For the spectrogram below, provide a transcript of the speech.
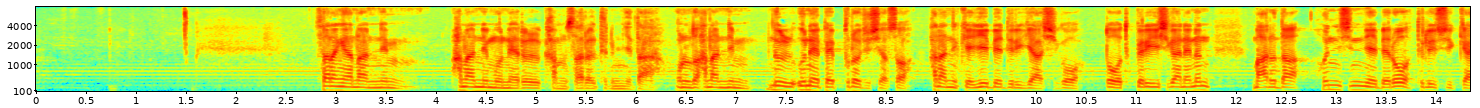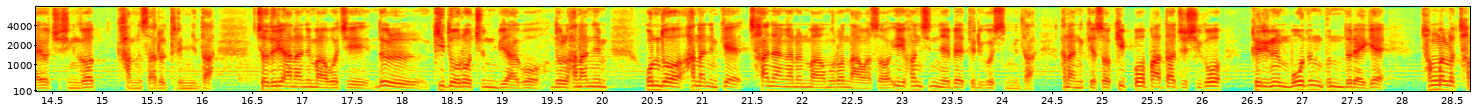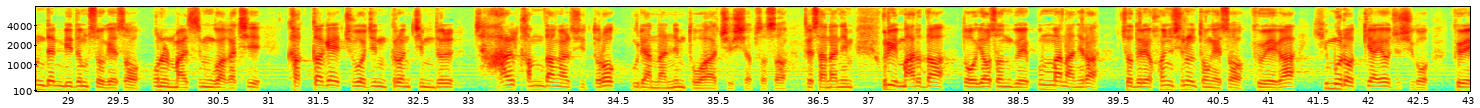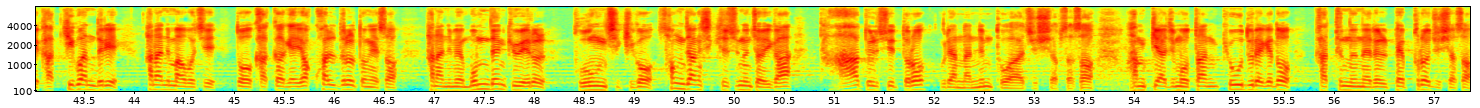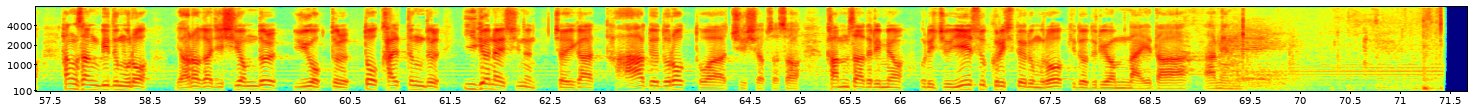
사랑의 하나님, 하나님 은혜를 감사를 드립니다. 오늘도 하나님 늘 은혜 베풀어 주셔서 하나님께 예배드리게 하시고 또 특별히 이 시간에는 마르다 헌신 예배로 드릴 수 있게 하여 주신 것 감사를 드립니다. 저들이 하나님 아버지 늘 기도로 준비하고 늘 하나님 오늘도 하나님께 찬양하는 마음으로 나와서 이 헌신 예배 드리고 있습니다. 하나님께서 기뻐 받아주시고 드리는 모든 분들에게 정말로 참된 믿음 속에서 오늘 말씀과 같이 각각의 주어진 그런 짐들 잘 감당할 수 있도록 우리 하나님 도와주시옵소서. 그래서 하나님 우리 마르다 또 여선교회뿐만 아니라 저들의 헌신을 통해서 교회가 힘을 얻게 하여 주시고 교회 각 기관들이 하나님 아버지 또 각각의 역할들을 통해서 하나님의 몸된 교회를 부흥시키고 성장시킬 수 있는 저희가 다 될 수 있도록 우리 하나님 도와주시옵소서 함께하지 못한 교우들에게도 같은 은혜를 베풀어 주셔서 항상 믿음으로 여러 가지 시험들, 유혹들, 또 갈등들 이겨낼 수 있는 저희가 다 되도록 도와주시옵소서 감사드리며 우리 주 예수 그리스도 이름으로 기도드리옵나이다. 아멘.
